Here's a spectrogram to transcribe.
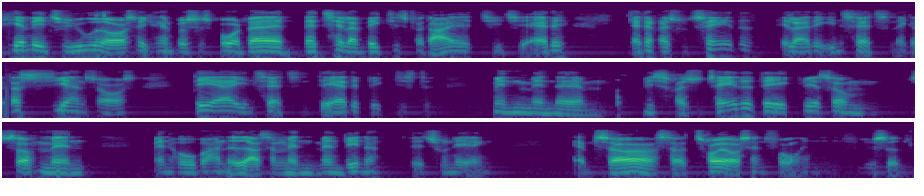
her ved interviewet også, ikke? han blev så spurgt, hvad, hvad tæller vigtigst for dig, Titi? Er det, er det resultatet, eller er det indsatsen? Ikke? Og der siger han så også, det er indsatsen, det er det vigtigste. Men, men øh, hvis resultatet det ikke bliver som, som man, man håber hernede, altså man, man vinder øh, turneringen, jamen så, så tror jeg også, at han får en, en fyreseddel.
